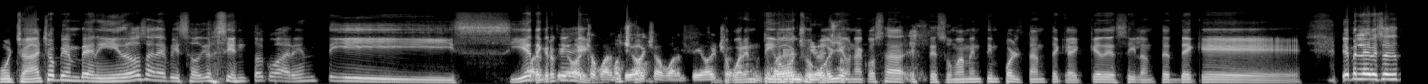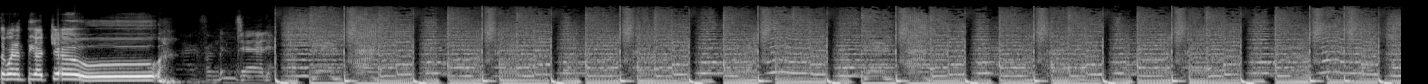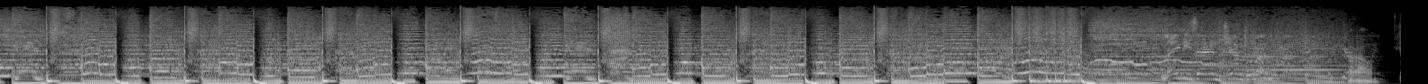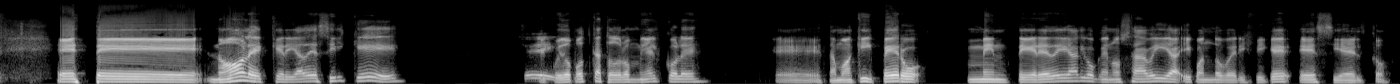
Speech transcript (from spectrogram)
Muchachos, bienvenidos al episodio 147, creo que 48, 48, 48. 48. Oye, una cosa este, sumamente importante que hay que decir antes de que... Bienvenido al episodio 148. Este, no, les quería decir que el. Cuido Podcast todos los miércoles eh, estamos aquí, pero me enteré de algo que no sabía y cuando verifiqué es cierto.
